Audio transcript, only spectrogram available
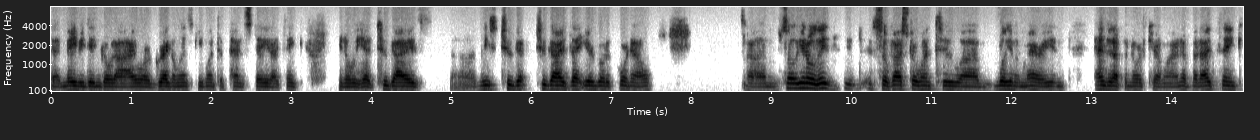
that maybe didn't go to Iowa. Greg Elinsky went to Penn State. I think, you know, we had two guys uh, at least two two guys that year go to Cornell. Um, so you know, they, Sylvester went to um, William and Mary and ended up in North Carolina. But I think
